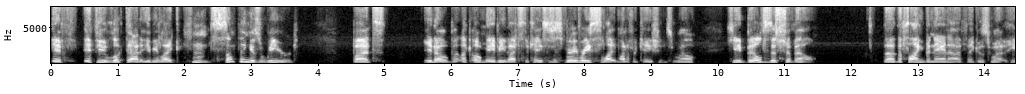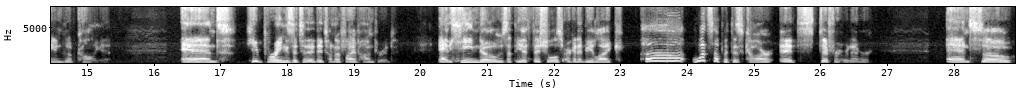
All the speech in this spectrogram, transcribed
if if you looked at it you'd be like hmm something is weird. But you know but like oh maybe that's the case. It's just very very slight modifications. Well he builds this chevelle the the flying banana i think is what he ended up calling it and he brings it to the daytona 500 and he knows that the officials are going to be like, "Uh, what's up with this car? It's different, whatever." And so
